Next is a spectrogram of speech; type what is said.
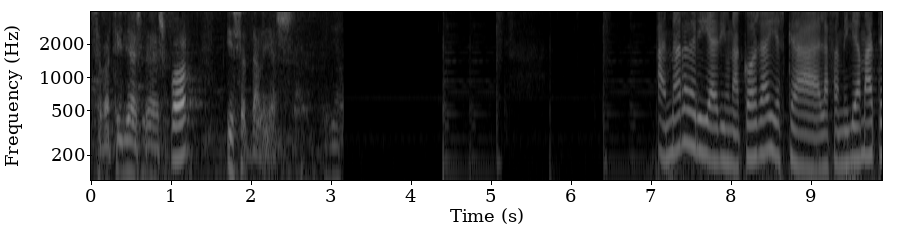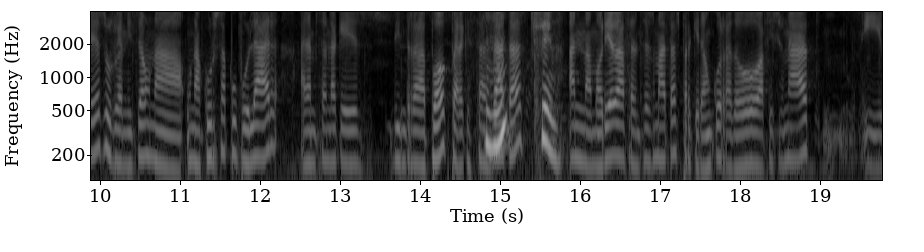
sabatilles d'esport i sandàlies. A mi m'agradaria dir una cosa i és que la família Mates organitza una, una cursa popular, ara em sembla que és dintre de poc per aquestes Mhm, dates, sí. en memòria de Francesc Mates perquè era un corredor aficionat i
